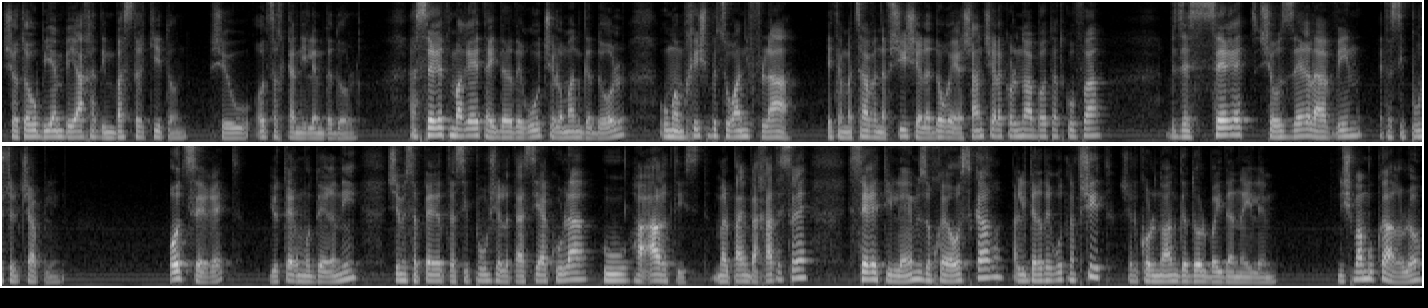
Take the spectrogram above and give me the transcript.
שאותו הוא ביים ביחד עם בסטר קיטון, שהוא עוד שחקן אילם גדול. הסרט מראה את ההידרדרות של אומן גדול, וממחיש בצורה נפלאה את המצב הנפשי של הדור הישן של הקולנוע באותה תקופה, וזה סרט שעוזר להבין את הסיפור של צ'פלין. עוד סרט, יותר מודרני, שמספר את הסיפור של התעשייה כולה, הוא הארטיסט, מ-2011, סרט אילם, זוכה אוסקר, על הידרדרות נפשית של קולנוען גדול בעידן האילם. נשמע מוכר, לא?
